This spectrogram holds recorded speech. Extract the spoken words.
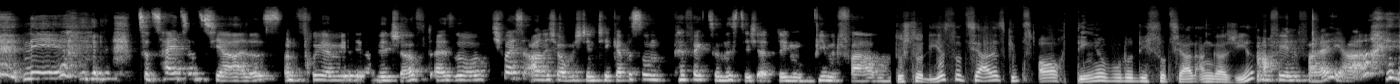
nee, zurzeit Soziales und früher Medienwirtschaft. Also ich weiß auch nicht, warum ich den Tick habe. Das ist so ein perfektionistischer Ding, wie mit Farben. Du studierst Soziales. Gibt es auch Dinge, wo du dich sozial engagierst? Auf jeden Fall, ja.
